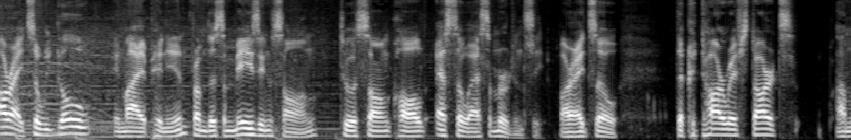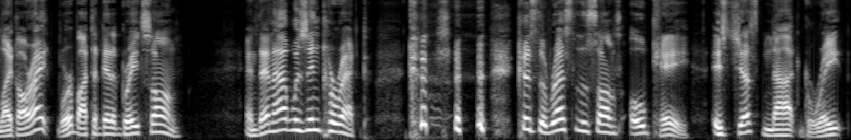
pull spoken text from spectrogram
All right, so we go, in my opinion, from this amazing song to a song called SOS Emergency. All right, so the guitar riff starts. I'm like, all right, we're about to get a great song. And then I was incorrect because the rest of the song's okay. It's just not great.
